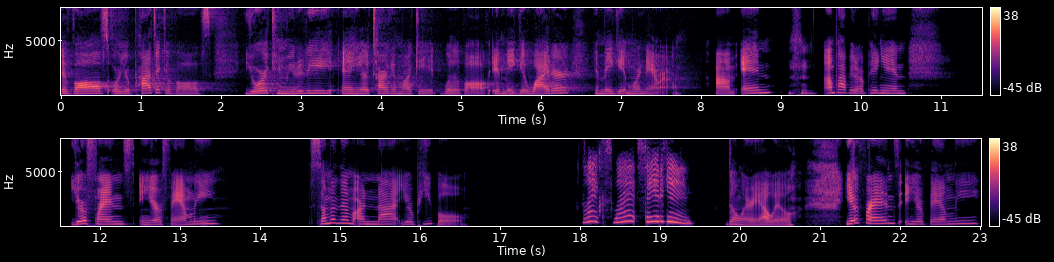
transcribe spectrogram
evolves or your project evolves, your community and your target market will evolve. It may get wider, it may get more narrow. Um, and unpopular opinion, your friends and your family, some of them are not your people. Lex, what? Say it again. Don't worry, I will. Your friends and your family,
